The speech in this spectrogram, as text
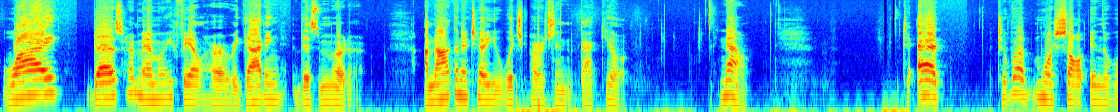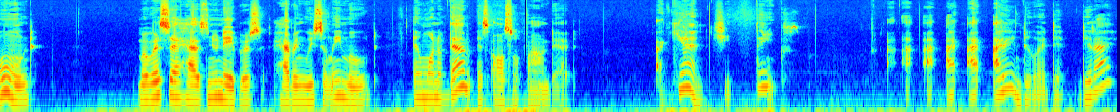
Why does her memory fail her regarding this murder? I'm not going to tell you which person got killed. Now, to add, to rub more salt in the wound, Marissa has new neighbors having recently moved, and one of them is also found dead. Again, she thinks. I, I, I, I, I didn't do it, did, did I?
